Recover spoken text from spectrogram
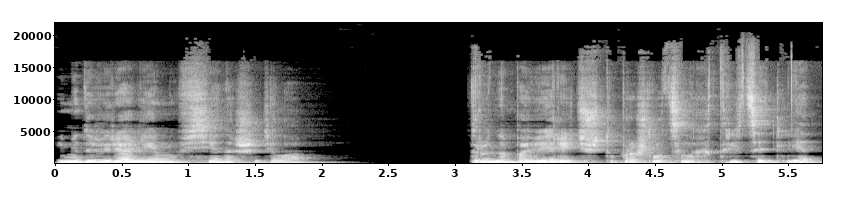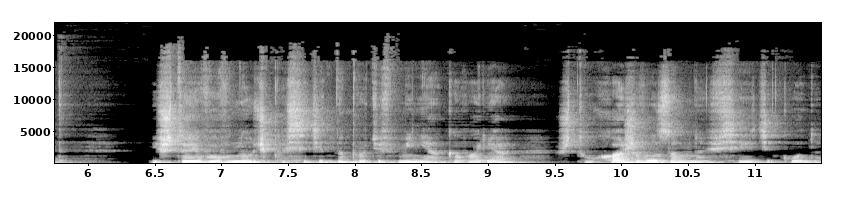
и мы доверяли ему все наши дела. Трудно поверить, что прошло целых 30 лет, и что его внучка сидит напротив меня, говоря, что ухаживал за мной все эти годы.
